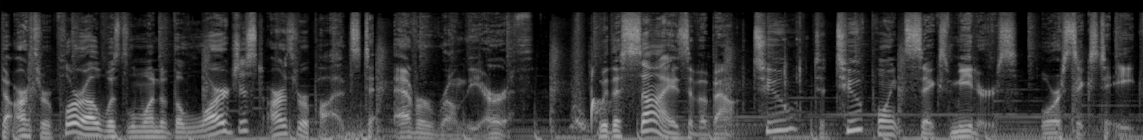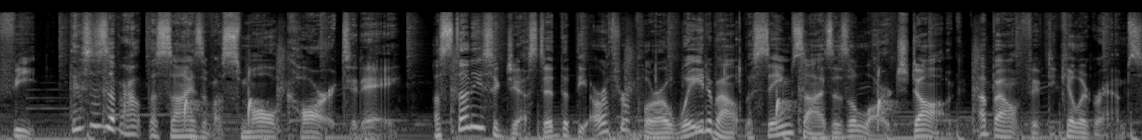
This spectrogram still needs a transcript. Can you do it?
the Arthropleura was one of the largest arthropods to ever roam the earth, with a size of about 2 to 2.6 meters, or 6 to 8 feet. This is about the size of a small car today. A study suggested that the Arthropleura weighed about the same size as a large dog, about 50 kilograms,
